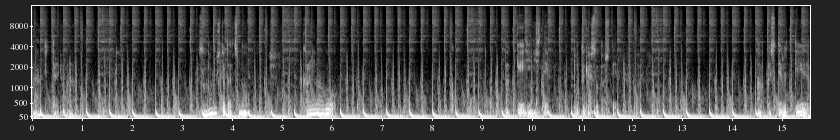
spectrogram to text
何て言ったらいいのかな。その人たちの会話をパッケージにしてポッドキャストとしてアップしてるっていう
